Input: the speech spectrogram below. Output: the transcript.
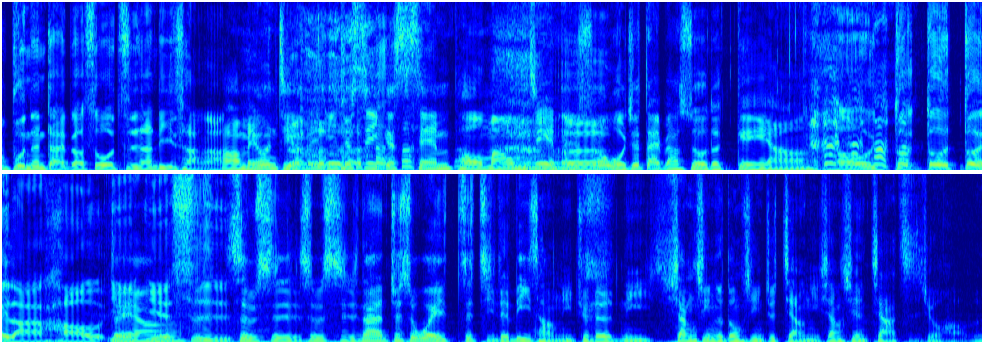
不不能代表所有直男立场啊。好，没问题啊，你就是一个 sample 嘛。我们今天也不是说我就代表所有的 gay 啊，哦，对对对啦，好，也、对啊，也是，是不是？是不是？那就是为自己的立场，你觉得你相信的东西，你就讲你相信的价值就好了。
